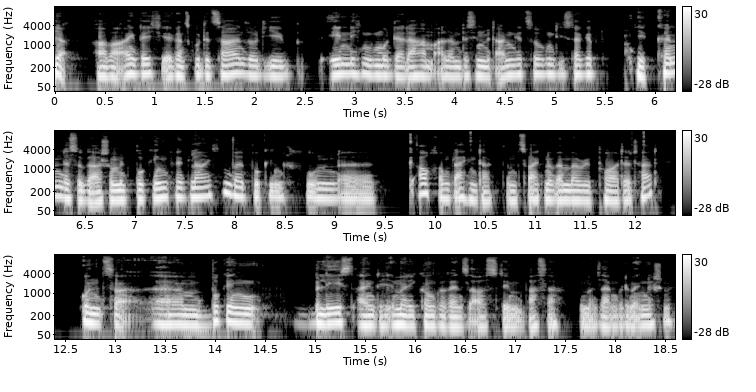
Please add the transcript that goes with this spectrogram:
Ja, aber eigentlich äh, ganz gute Zahlen, so die ähnlichen Modelle haben alle ein bisschen mit angezogen, die es da gibt. Wir können das sogar schon mit Booking vergleichen, weil Booking schon äh, auch am gleichen Tag, am 2. November, reported hat. Und zwar, ähm, Booking bläst eigentlich immer die Konkurrenz aus dem Wasser, wie man sagen würde im Englischen.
